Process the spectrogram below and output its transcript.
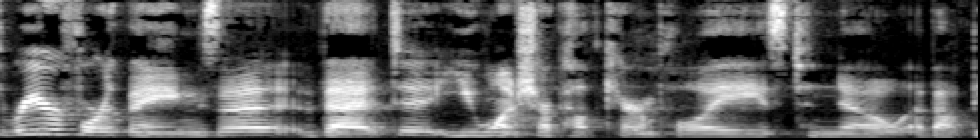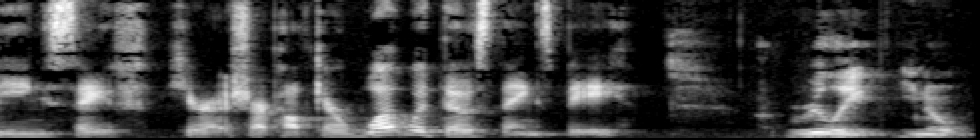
three or four things uh, that uh, you want Sharp Healthcare employees to know about being safe here at Sharp Healthcare, what would those things be? Really, you know,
